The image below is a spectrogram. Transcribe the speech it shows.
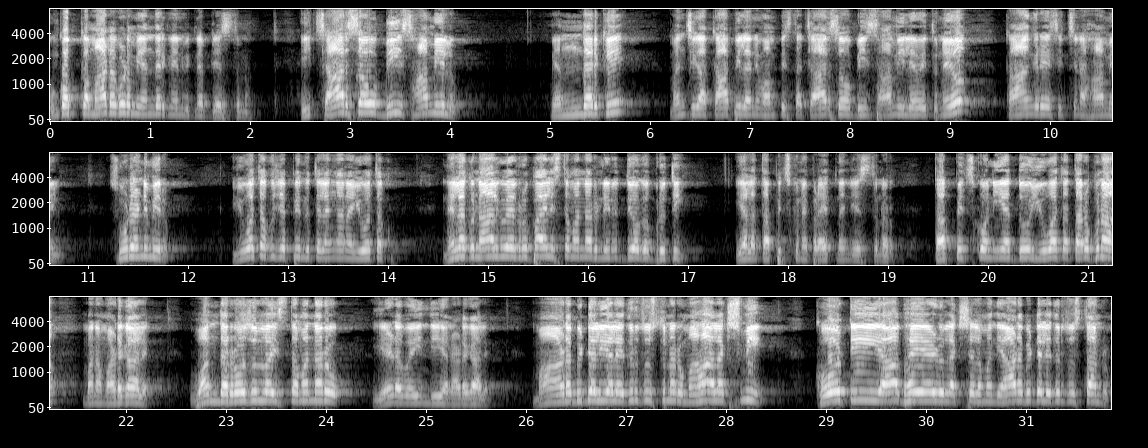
ఇంకొక మాట కూడా మీ అందరికి నేను విజ్ఞప్తి చేస్తున్నా. ఈ చార్ సౌ బీస్ హామీలు మీ అందరికీ మంచిగా కాపీలని పంపిస్తా. చార్ సౌ బీస్ హామీలు ఏవైతున్నాయో కాంగ్రెస్ ఇచ్చిన హామీలు. చూడండి మీరు. యువతకు చెప్పింది తెలంగాణ యువతకు. నెలకు నాలుగు వేల రూపాయలు ఇస్తామన్నారు నిరుద్యోగ భృతి. ఇలా తప్పించుకునే ప్రయత్నం చేస్తున్నారు. తప్పించుకోనియద్దు యువత తరపున మనం అడగాలి. వంద రోజుల్లో ఇస్తామన్నారు ఏడవైంది అని అడగాలి. మా ఆడబిడ్డలు ఇలా ఎదురు చూస్తున్నారు మహాలక్ష్మి. కోటి యాభై ఏడు లక్షల మంది ఆడబిడ్డలు ఎదురు చూస్తాను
